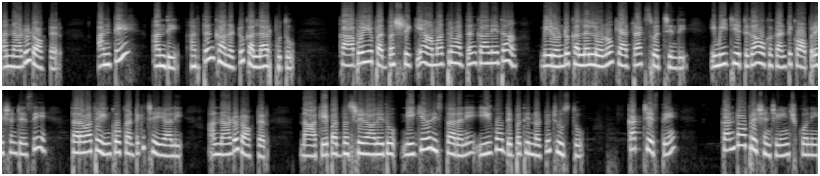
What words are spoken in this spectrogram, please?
అన్నాడు డాక్టర్. అంటే? అంది. అర్థం కానట్టు కళ్ళార్పుతూ. కాబోయే పద్మశ్రీకి ఆ మాత్రం అర్థం కాలేదా? మీ రెండు కళ్ళల్లోనూ క్యాట్రాక్స్ వచ్చింది. ఇమీడియట్గా ఒక కంటికి ఆపరేషన్ చేసి తర్వాత ఇంకో కంటికి చేయాలి అన్నాడు డాక్టర్. నాకే పద్మశ్రీ రాలేదు. నీకెవరిస్తారని ఈగో దెబ్బతిన్నట్టు చూస్తూ. కట్ చేస్తే కంట ఆపరేషన్ చేయించుకొని.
